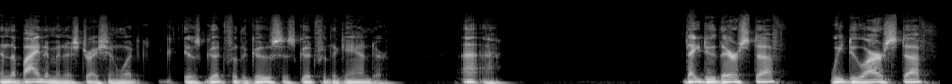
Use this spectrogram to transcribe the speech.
in the Biden administration what is good for the goose is good for the gander. Uh uh They do their stuff, we do our stuff,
